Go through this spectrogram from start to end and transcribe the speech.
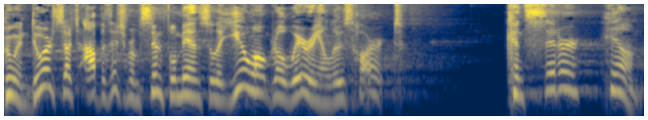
who endured such opposition from sinful men so that you won't grow weary and lose heart. Consider Him.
